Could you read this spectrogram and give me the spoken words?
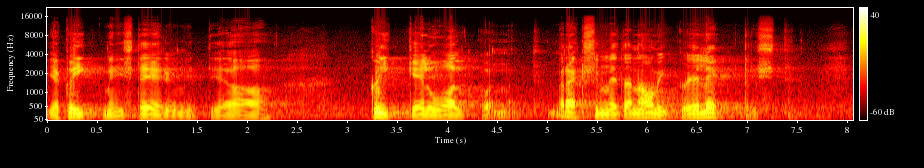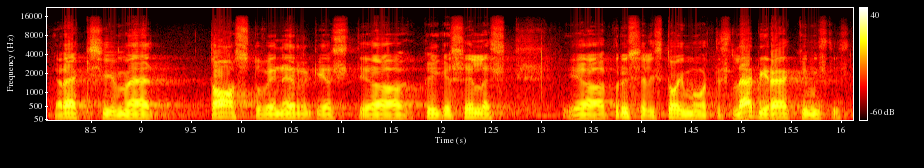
ja kõik ministeeriumid ja kõik eluvaldkonnad. Me rääkisime täna hommikul elektrist rääkisime taastuvenergiast ja kõigest sellest ja Brüsselis toimuvatest läbirääkimistest.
